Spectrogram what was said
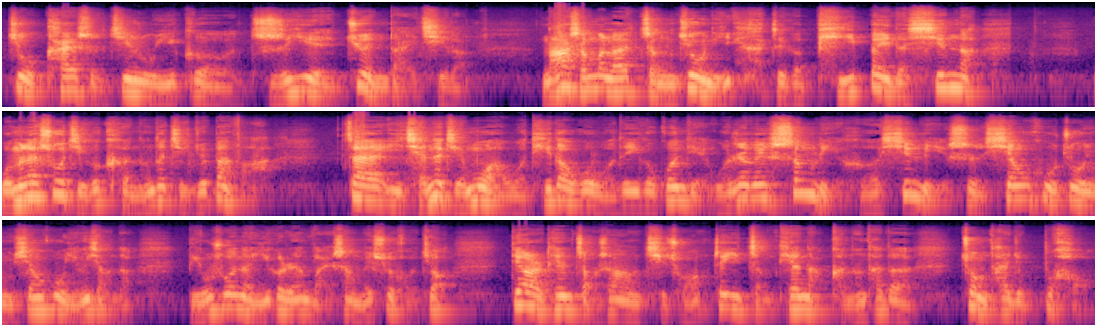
就开始进入一个职业倦怠期了。拿什么来拯救你 这个疲惫的心呢？我们来说几个可能的解决办法。在以前的节目啊，我提到过我的一个观点，我认为生理和心理是相互作用、相互影响的。比如说呢，一个人晚上没睡好觉，第二天早上起床这一整天呢，可能他的状态就不好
